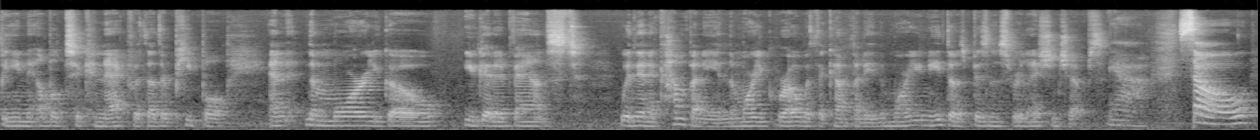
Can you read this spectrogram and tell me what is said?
being able to connect with other people and the more you go you get advanced within a company and the more you grow with the company the more you need those business relationships Yeah. So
